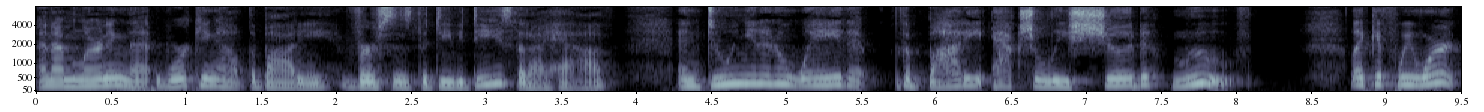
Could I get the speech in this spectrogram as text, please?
And I'm learning that working out the body versus the DVDs that I have and doing it in a way that the body actually should move. Like if we weren't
